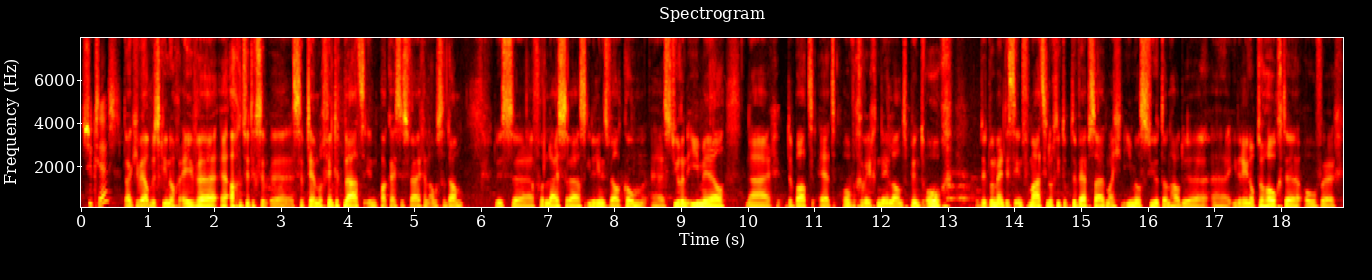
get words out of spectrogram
succes. dankjewel. Misschien nog even, eh, 28 sep- eh, september vindt het plaats in Pakhuis de Zwijger in Amsterdam. Dus eh, voor de luisteraars, iedereen is welkom. Eh, stuur een e-mail naar debat.overgewichtnederland.org. Op dit moment is de informatie nog niet op de website, maar als je een e-mail stuurt, dan houden we eh, iedereen op de hoogte over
